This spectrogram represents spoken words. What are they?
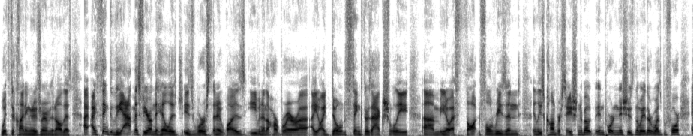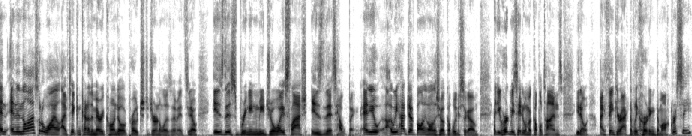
with declining newsrooms and all this. I, I think the atmosphere on the Hill is is worse than it was even in the Harper era. I, you know, I don't think there's actually um, you know a thoughtful, reasoned, at least conversation about important issues in the way there was before. And and in the last little while, I've taken kind of the Marie Kondo approach to journalism. It's you know, is this bringing me joy slash is this helping? And you, know, we had Jeff Balling on the show a couple weeks ago, and you heard me say to him a couple times, you know, I think you're actively hurting democracy,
